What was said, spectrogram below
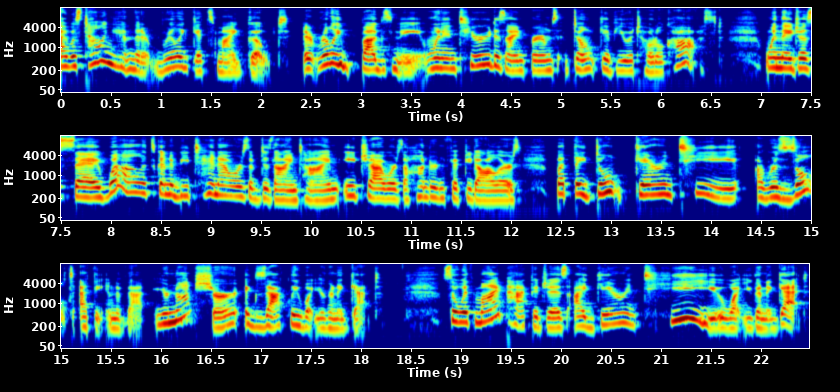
I was telling him that it really gets my goat. It really bugs me when interior design firms don't give you a total cost. When they just say, well, it's going to be 10 hours of design time, each hour is $150, but they don't guarantee a result at the end of that. You're not sure exactly what you're going to get. So with my packages, I guarantee you what you're going to get.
